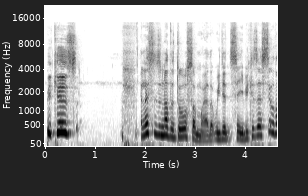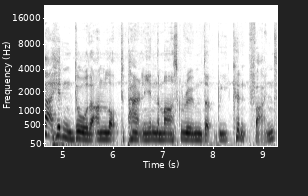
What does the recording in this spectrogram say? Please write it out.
Because unless there's another door somewhere that we didn't see, because there's still that hidden door that unlocked apparently in the mask room that we couldn't find.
